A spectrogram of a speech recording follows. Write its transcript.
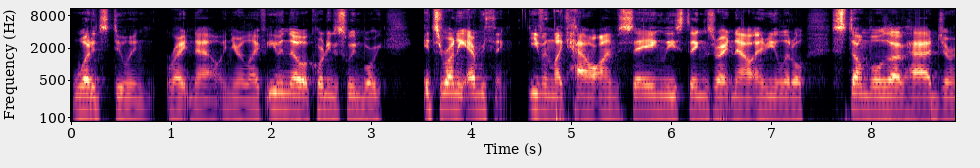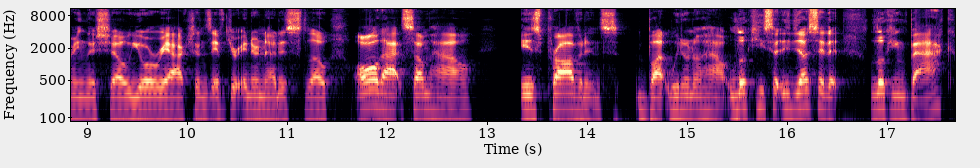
what it's doing right now in your life, even though, according to Swedenborg, it's running everything, even like how I'm saying these things right now, any little stumbles I've had during this show, your reactions, if your internet is slow, all that somehow is providence, but we don't know how. Look, he said he does say that looking back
